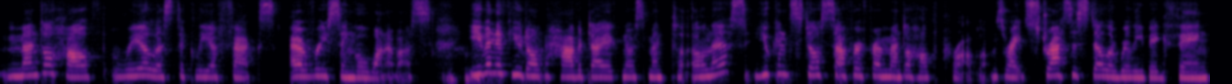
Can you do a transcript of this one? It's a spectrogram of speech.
mental health realistically affects every single one of us. Mm-hmm. Even if you don't have a diagnosed mental illness, you can still suffer from mental health problems, right? Stress is still a really big thing,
